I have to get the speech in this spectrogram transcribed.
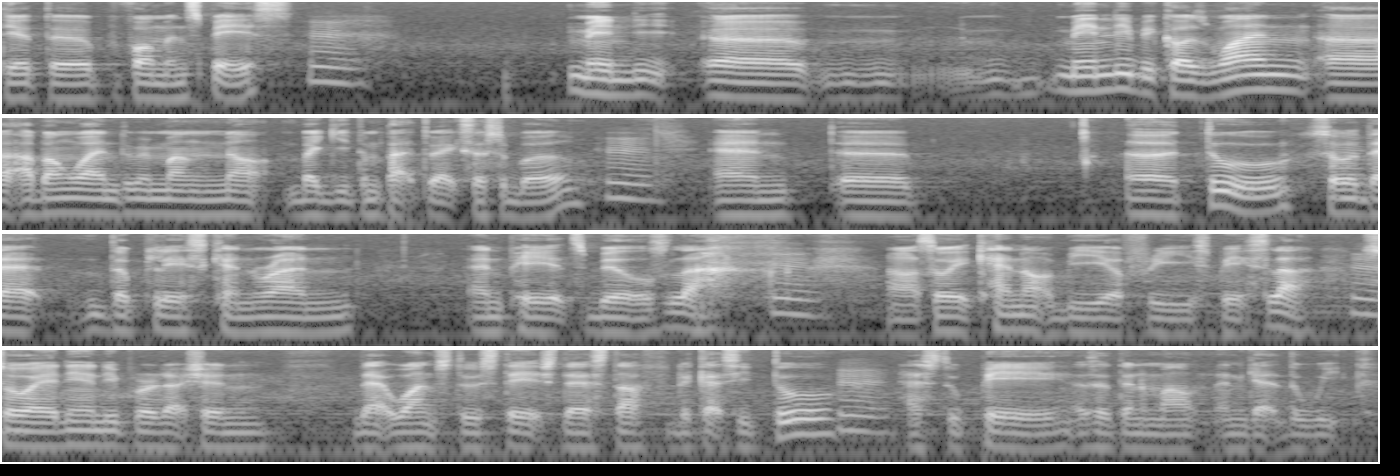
theatre performance space. Hmm. Mainly, uh, mainly because one, uh, Abang Wan tu memang nak bagi tempat tu accessible, Hmm. and uh, uh, two, so that the place can run and pay its bills lah. Uh, so it cannot be a free space lah. So any any production that wants to stage their stuff dekat situ has to pay a certain amount and get the week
